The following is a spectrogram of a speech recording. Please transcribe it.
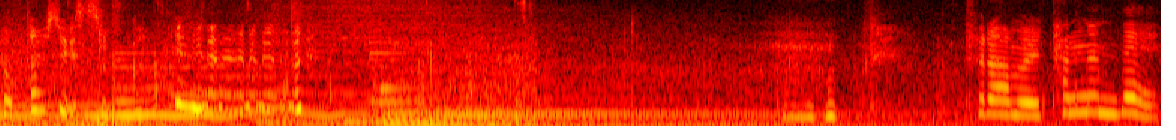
저 탈 수 있을까? 트람을 탔는데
